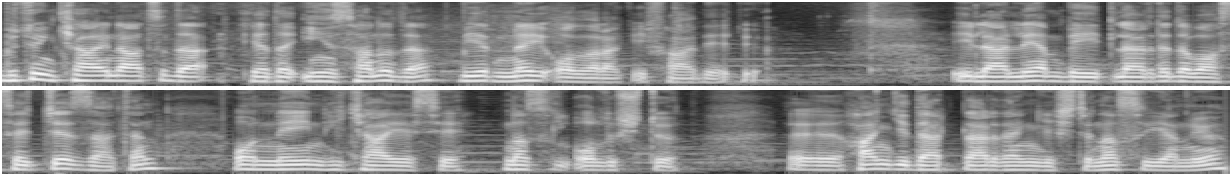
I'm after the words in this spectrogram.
Bütün kainatı da ya da insanı da bir ney olarak ifade ediyor. İlerleyen beyitlerde de bahsedeceğiz zaten. O neyin hikayesi, nasıl oluştu, e, hangi dertlerden geçti, nasıl yanıyor.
